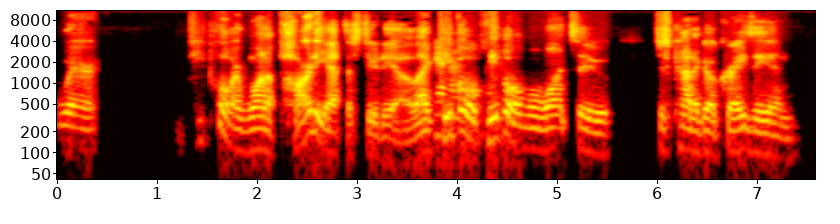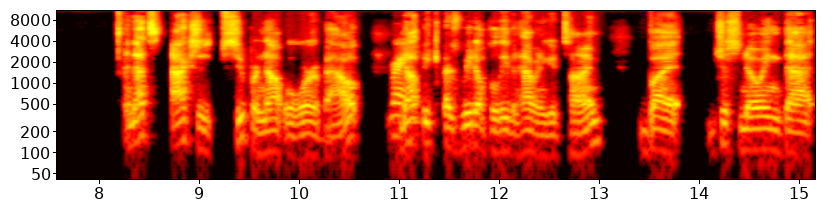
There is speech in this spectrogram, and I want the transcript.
where people are want to party at the studio. Like Yeah. people people will want to just kind of go crazy and and that's actually super not what we're about. Right. Not because we don't believe in having a good time, but just knowing that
